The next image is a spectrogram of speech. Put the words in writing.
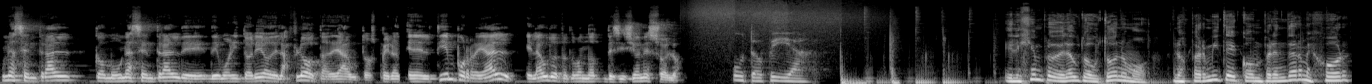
una central como una central de, de monitoreo de la flota de autos, pero en el tiempo real el auto está tomando decisiones solo. Utopía. El ejemplo del auto autónomo nos permite comprender mejor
